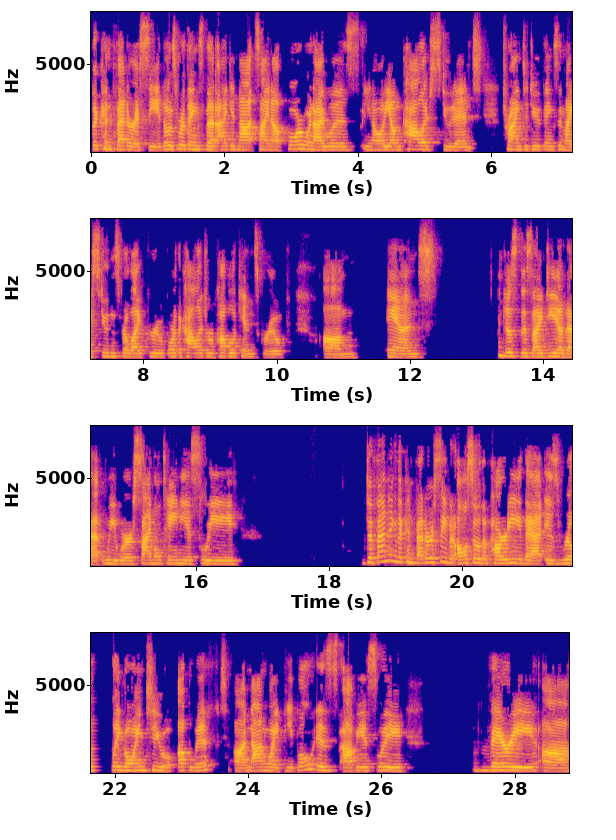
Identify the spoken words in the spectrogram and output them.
the Confederacy. Those were things that I did not sign up for when I was, you know, a young college student trying to do things in my Students for Life group or the College Republicans group. Um, and just this idea that we were simultaneously defending the Confederacy, but also the party that is really going to uplift uh, non white people is obviously very uh,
